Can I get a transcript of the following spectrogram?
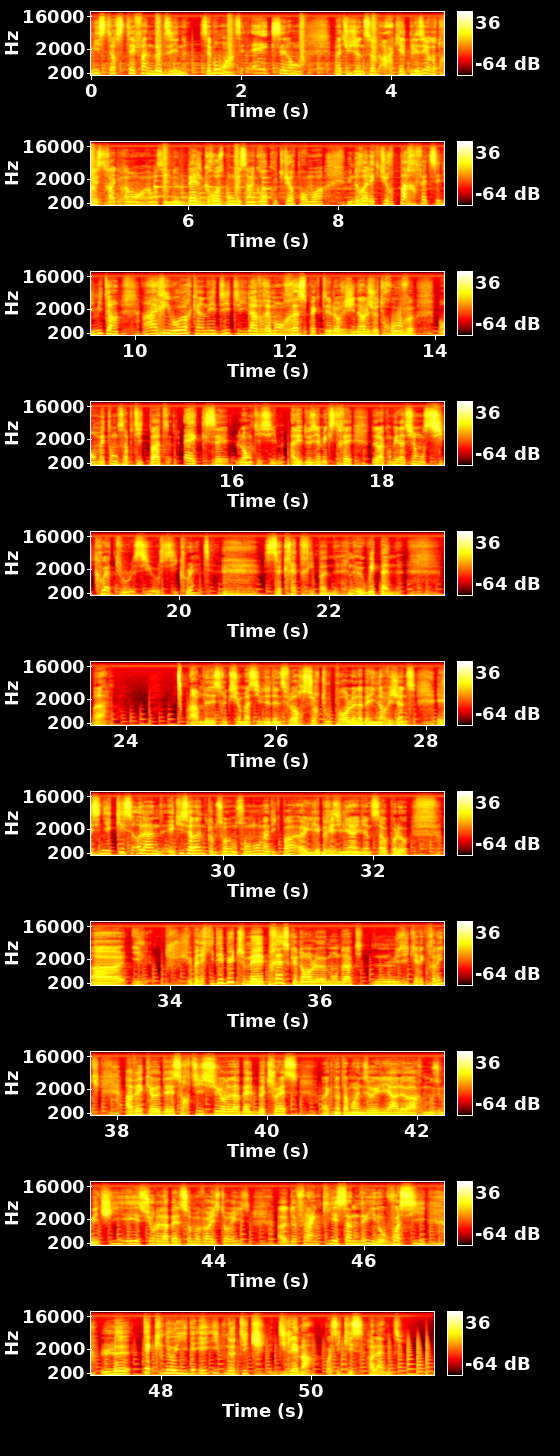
Mr. Stéphane Budzin. C'est bon, hein, c'est excellent. Matthew Johnson, ah quel plaisir de retrouver ce track, vraiment, vraiment c'est une belle grosse bombe et c'est un gros coup de cœur pour moi. Une relecture parfaite, c'est limite un, rework, un edit. Il a vraiment respecté l'original, je trouve, en mettant sa petite patte excellentissime. Allez, deuxième extrait de la compilation Secret, Secret, Secret Weapon. Voilà, Arme de destruction massive de dance floor, surtout pour le label Inner Visions. Il est signé Kiss Holland. Et Kiss Holland, comme son, son nom l'indique pas, euh, il est brésilien, il vient de Sao Paulo. Euh, il, je vais pas dire qu'il débute, mais presque dans le monde de la petite musique électronique, avec euh, des sorties sur le label Buttress, avec notamment Enzo Elia, le Har Muzumichi, et sur le label Some Over Stories euh, de Frankie et Sandrino. Voici le technoïde et hypnotique dilemma. Voici Kiss Holland.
